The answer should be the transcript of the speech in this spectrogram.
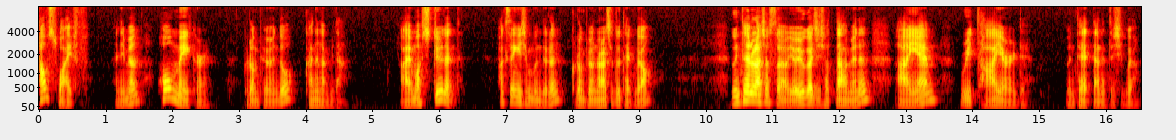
housewife 아니면 homemaker 그런 표현도 가능합니다. I'm a student. 학생이신 분들은 그런 표현을 하셔도 되고요. 은퇴를 하셨어요. 여유가 지셨다 하면은 I am retired. 은퇴했다는 뜻이고요.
